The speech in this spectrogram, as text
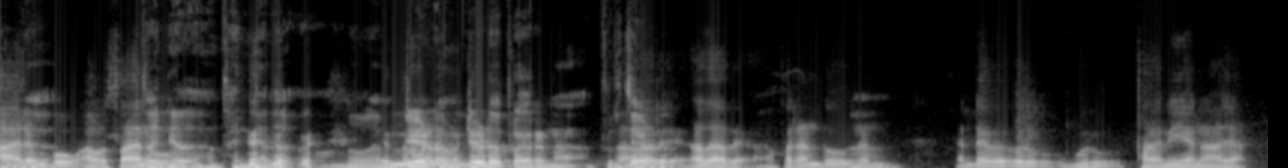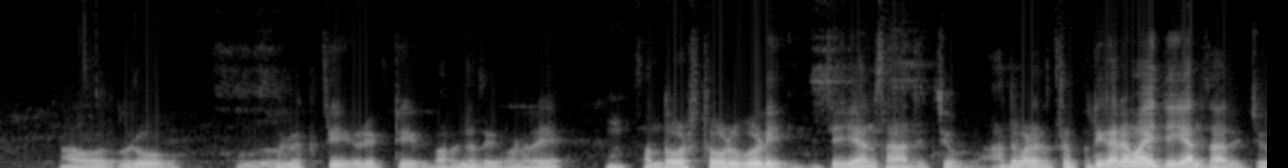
ആരംഭവും അവസാനവും പ്രേരണ അതെ അതെ അതെ. അപ്പോൾ രണ്ടു എന്റെ ഒരു ഒരു സ്ഥാനീയനായ ആ ഒരു ഒരു വ്യക്തി ഒരു വ്യക്തി പറഞ്ഞത് വളരെ സന്തോഷത്തോടു കൂടി ചെയ്യാൻ സാധിച്ചു. അത് വളരെ തൃപ്തികരമായി ചെയ്യാൻ സാധിച്ചു.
